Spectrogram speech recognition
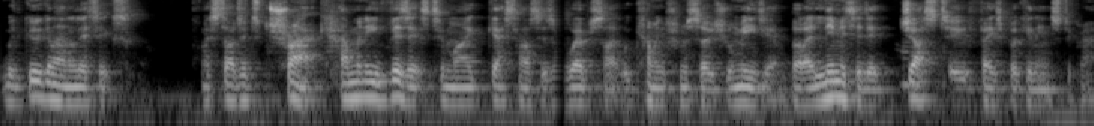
with Google Analytics, I started to track how many visits to my guest house's website were coming from social media, but I limited it oh. just to Facebook and Instagram.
